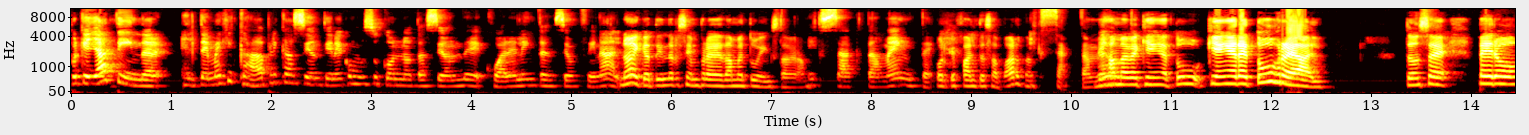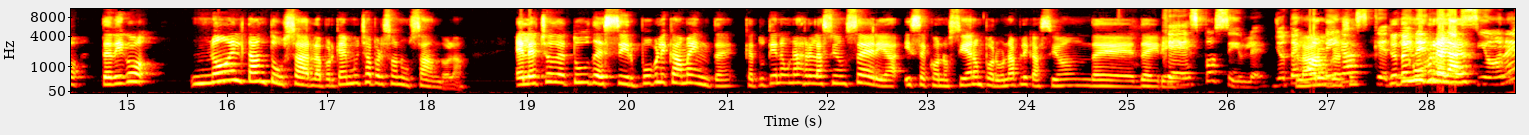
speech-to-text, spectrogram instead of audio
Porque ya Tinder, el tema es que cada aplicación tiene como su connotación de cuál es la intención final. No, y que Tinder siempre dame tu Instagram. Exactamente. Porque falta esa parte. Exactamente. Déjame ver quién es tú, quién eres tú real. Entonces, pero te digo, no el tanto usarla, porque hay mucha persona usándola. El hecho de tú decir públicamente que tú tienes una relación seria y se conocieron por una aplicación de dating. Que es posible. Yo tengo Claro amigas que Yo tengo tienen regla- relaciones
